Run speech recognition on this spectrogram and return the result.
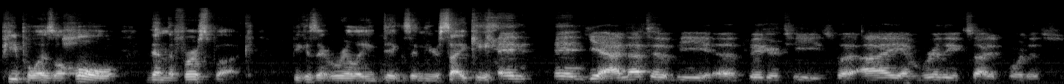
people as a whole than the first book because it really digs into your psyche. And and yeah, not to be a bigger tease, but I am really excited for this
